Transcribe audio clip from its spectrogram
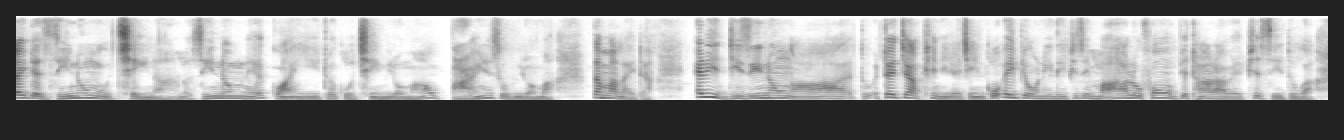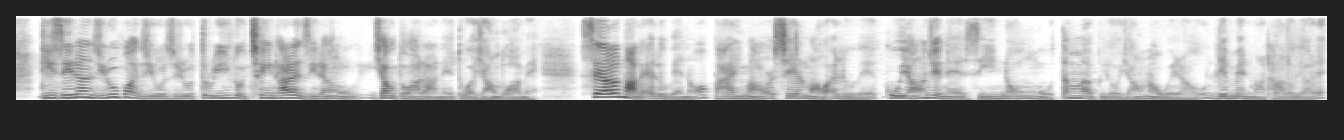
တိုက်တဲ့ဈေးနှုန်းကိုချိန်တာနော်ဈေးနှုန်းနဲ့ gain အရေအတွက်ကိုချိန်ပြီးတော့မှ buy ဆိုပြီးတော့မှသတ်မှတ်လိုက်တာအဲ့ဒီဒီဈေးနှုန်းကသူအတက်ကျဖြစ်နေတဲ့အချိန်ကိုအိပ်ပျော်နေသည်ဖြစ်စေမအားလို့ဖုန်းကိုပစ်ထားတာပဲဖြစ်စေသူကဒီဈေးတန်း0.003လို့ချိန်ထားတဲ့ဈေးတန်းကိုရောက်သွားတာနဲ့သူကရောင်းသွားမယ် sell မှာလည်းအဲ့လိုပဲเนาะ buy မှာရော sell မှာရောအဲ့လိုပဲကိုရောင်းခြင်းတဲ့ဈေးနှုန်းကိုတတ်မှတ်ပြီးတော့ရောင်းတာဝယ်တာကို limit မှာထားလို့ရတယ်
